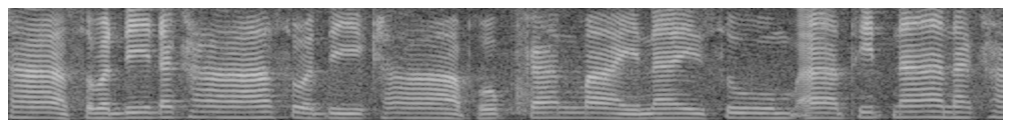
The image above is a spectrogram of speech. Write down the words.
ค่ะ สวัสดีนะคะ สวัสดีค่ะ พบกันใหม่ในซูมอาทิตย์หน้านะคะ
